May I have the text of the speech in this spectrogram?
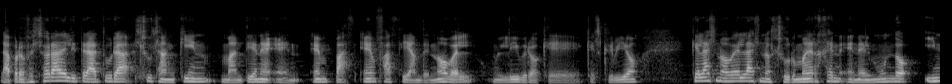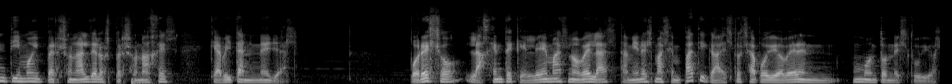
La profesora de literatura Susan King mantiene en Empath, Empathy and the Novel, un libro que, que escribió, que las novelas nos sumergen en el mundo íntimo y personal de los personajes que habitan en ellas por eso, la gente que lee más novelas también es más empática. Esto se ha podido ver en un montón de estudios.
